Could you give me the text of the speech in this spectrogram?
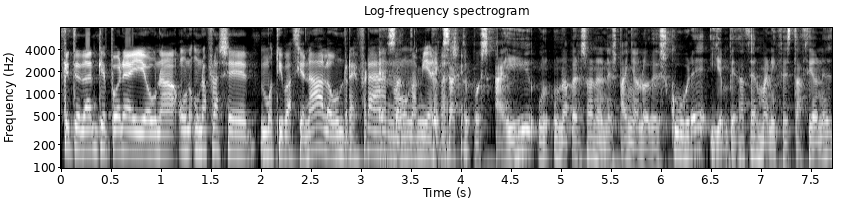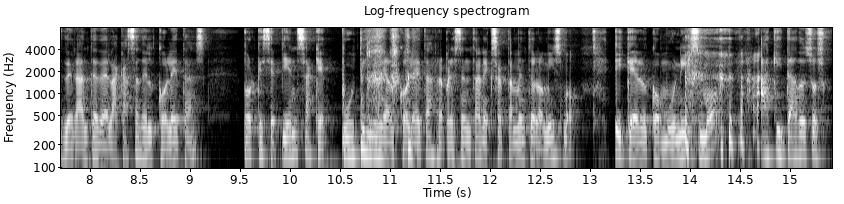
Que te dan que pone ahí una, un- una frase motivacional o un refrán Exacto, o una mierda. Exacto, pues ahí un- una persona en España lo descubre y empieza a hacer manifestaciones delante de la casa del Coletas porque se piensa que Putin y el Coletas representan exactamente lo mismo y que el comunismo ha quitado esos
